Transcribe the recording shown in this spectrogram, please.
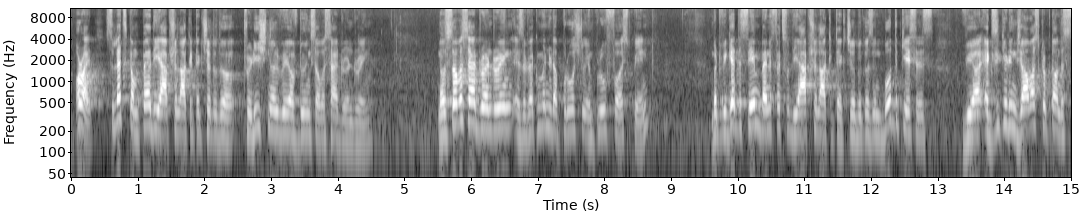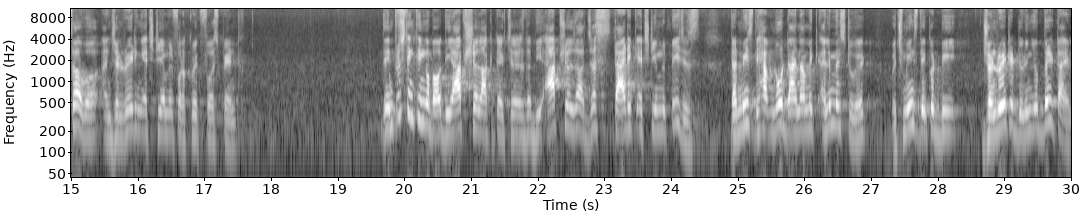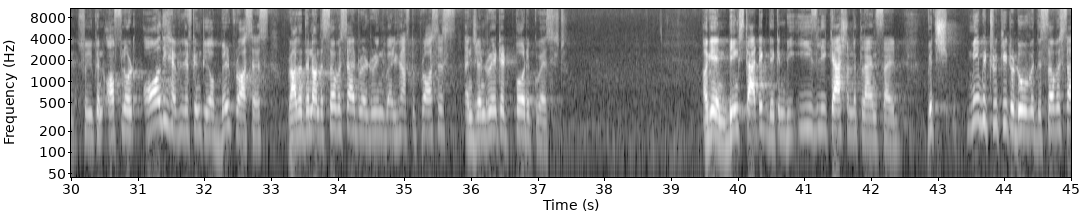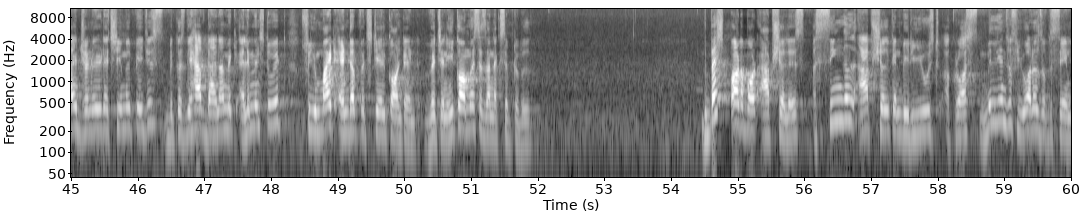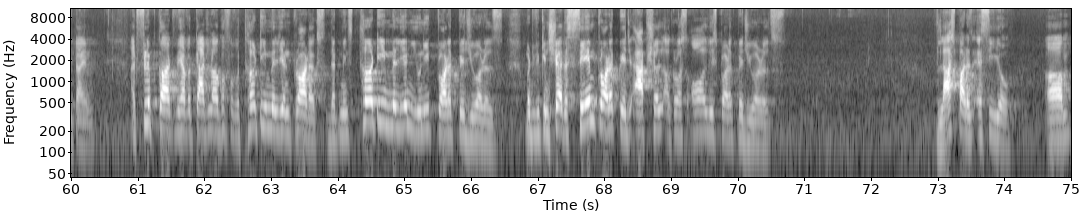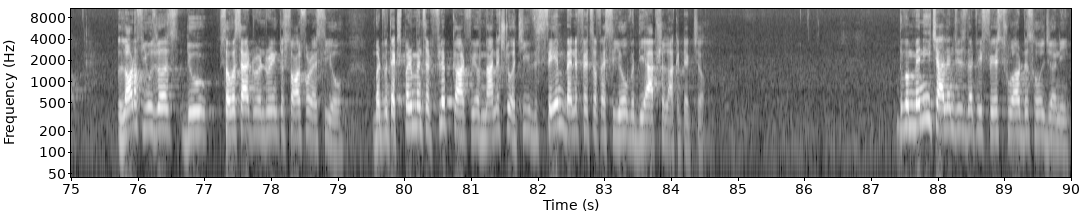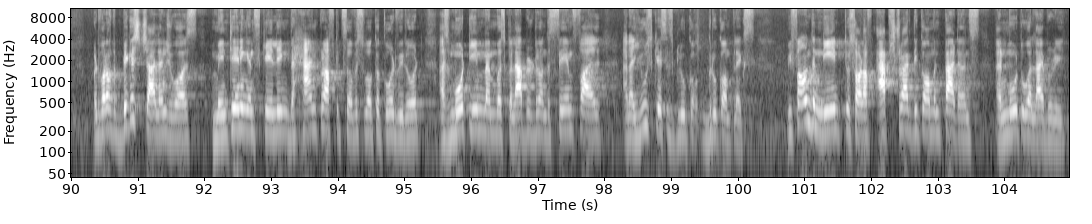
All right, so let's compare the app shell architecture to the traditional way of doing server-side rendering. Now, server-side rendering is a recommended approach to improve first paint, but we get the same benefits for the app shell architecture because in both the cases, we are executing JavaScript on the server and generating HTML for a quick first paint. The interesting thing about the app shell architecture is that the app shells are just static HTML pages. That means they have no dynamic elements to it, which means they could be generated during your build time. So you can offload all the heavy lifting to your build process rather than on the server-side rendering where you have to process and generate it per request. Again, being static, they can be easily cached on the client side, which may be tricky to do with the server-side generated HTML pages because they have dynamic elements to it, so you might end up with stale content, which in e-commerce is unacceptable. The best part about App Shell is a single App Shell can be reused across millions of URLs of the same time. At Flipkart, we have a catalog of over 30 million products. That means 30 million unique product page URLs. But we can share the same product page app shell across all these product page URLs. The last part is SEO. Um, a lot of users do server-side rendering to solve for SEO. But with experiments at Flipkart, we have managed to achieve the same benefits of SEO with the app shell architecture. There were many challenges that we faced throughout this whole journey. But one of the biggest challenge was maintaining and scaling the handcrafted service worker code we wrote as more team members collaborated on the same file and our use cases grew, grew complex. We found the need to sort of abstract the common patterns and move to a library.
